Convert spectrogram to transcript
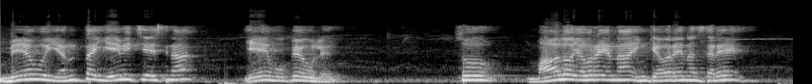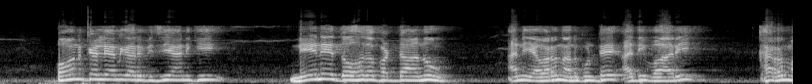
మేము ఎంత ఏమి చేసినా ఏం ఉపయోగం లేదు. సో మాలో ఎవరైనా ఇంకెవరైనా సరే పవన్ కళ్యాణ్ గారి విజయానికి నేనే దోహదపడ్డాను అని ఎవరన్నా అనుకుంటే అది వారి కర్మ.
